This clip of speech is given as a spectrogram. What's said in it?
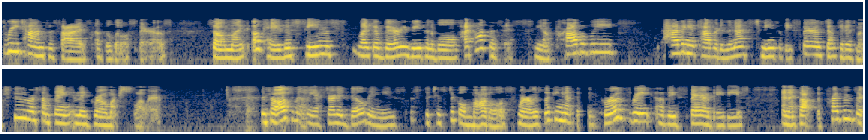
three times the size of the little sparrows. So I'm like, okay, this seems like a very reasonable hypothesis. You know, probably having a cowbird in the nest means that these sparrows don't get as much food or something, and they grow much slower. And so ultimately I started building these statistical models where I was looking at the growth rate of these sparrow babies and I thought the presence or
